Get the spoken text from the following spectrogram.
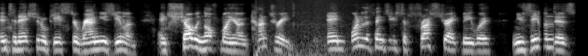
international guests around New Zealand and showing off my own country. And one of the things that used to frustrate me were New Zealanders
